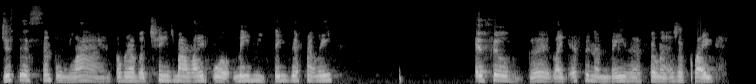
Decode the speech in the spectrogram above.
just this simple line or whatever changed my life, or made me think differently it feels good. Like it's an amazing feeling. It's just like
